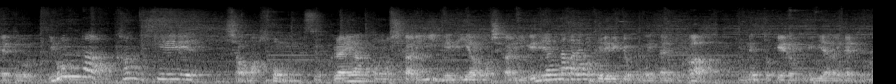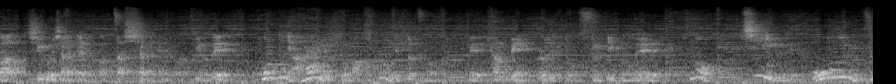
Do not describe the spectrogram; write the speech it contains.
えっといろんな関係者を巻き込むんですよクライアントもしかりメディアもしかりメディアの中でもテレビ局がいたりとかネット系のメディアがいたりとか新聞社がいたりとか雑誌社がいたりとかっていうので本当にあらゆる人を巻き込んで一つの、キャンペーンプロジェクトを進めていくのでそのチームで大人数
